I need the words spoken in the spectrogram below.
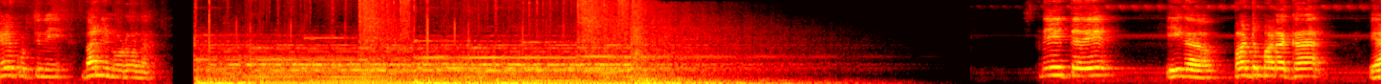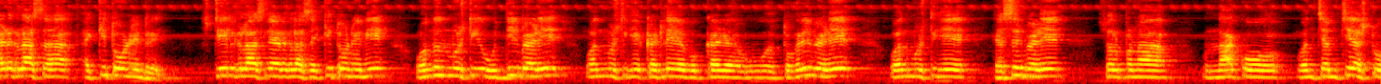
ಹೇಳ್ಕೊಡ್ತೀನಿ. ಬನ್ನಿ ನೋಡೋಣ. ಸ್ನೇಹಿತರೆ, ಈಗ ಪಡ್ ಮಾಡಕ್ಕೆ ಎರಡು ಗ್ಲಾಸ್ ಅಕ್ಕಿ ತೊಗೊಂಡೀನಿ ಸ್ಟೀಲ್ ಗ್ಲಾಸ್ಲಿ ಎರಡು ಗ್ಲಾಸ್ ಅಕ್ಕಿ ತೊಗೊಂಡೀನಿ. ಒಂದೊಂದು ಮುಷ್ಟಿಗೆ ಉದ್ದಿನ ಬೇಳೆ, ಒಂದು ಮುಷ್ಟಿಗೆ ಕಡಲೆ ತೊಗರಿಬೇಳೆ ಒಂದು ಮುಷ್ಟಿಗೆ ಹೆಸರು ಬೇಳೆ ಸ್ವಲ್ಪ ನಾಲ್ಕು, ಒಂದು ಚಮಚಿ ಅಷ್ಟು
